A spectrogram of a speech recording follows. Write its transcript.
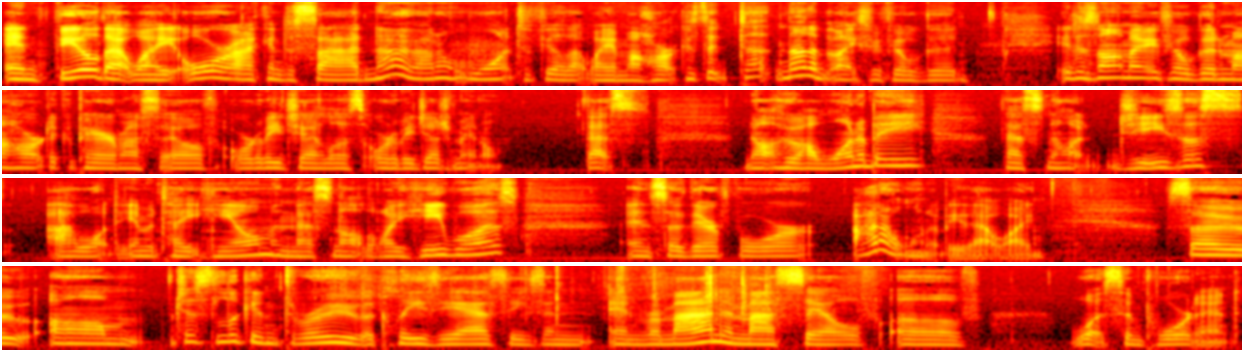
and feel that way. Or I can decide, no, I don't want to feel that way in my heart because it does, none of it makes me feel good. It does not make me feel good in my heart to compare myself or to be jealous or to be judgmental. That's not who I want to be. That's not Jesus. I want to imitate him, and that's not the way he was. And so, therefore, I don't want to be that way. So, um, just looking through Ecclesiastes and, and reminding myself of what's important.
